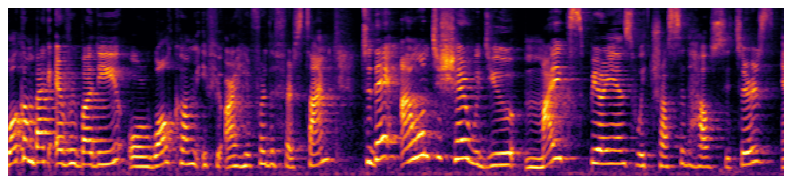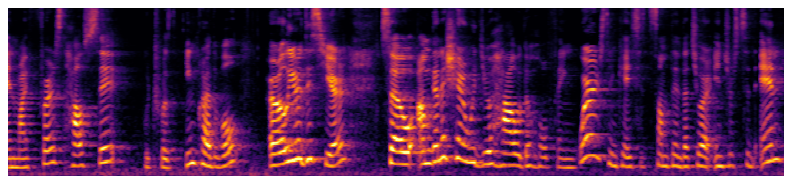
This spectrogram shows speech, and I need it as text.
Welcome back everybody or welcome if you are here for the first time. Today I want to share with you my experience with trusted house sitters and my first house sit which was incredible earlier this year. So I'm gonna share with you how the whole thing works in case it's something that you are interested in.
